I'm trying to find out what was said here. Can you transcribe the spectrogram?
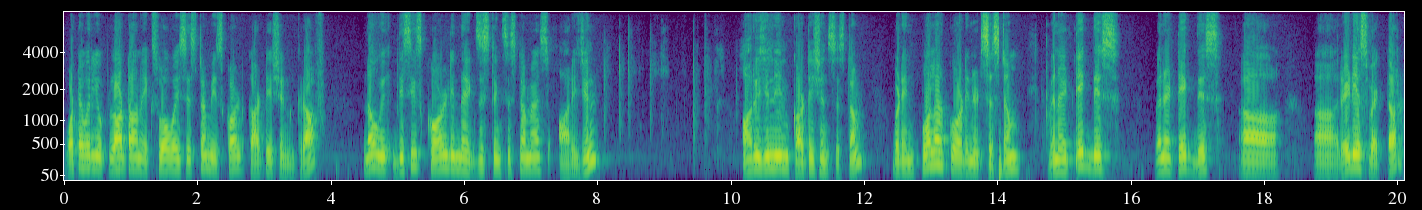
whatever you plot on XOY system is called Cartesian graph. Now this is called in the existing system as origin, origin in Cartesian system, but in polar coordinate system, when I take this, when I take this uh, uh, radius vector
